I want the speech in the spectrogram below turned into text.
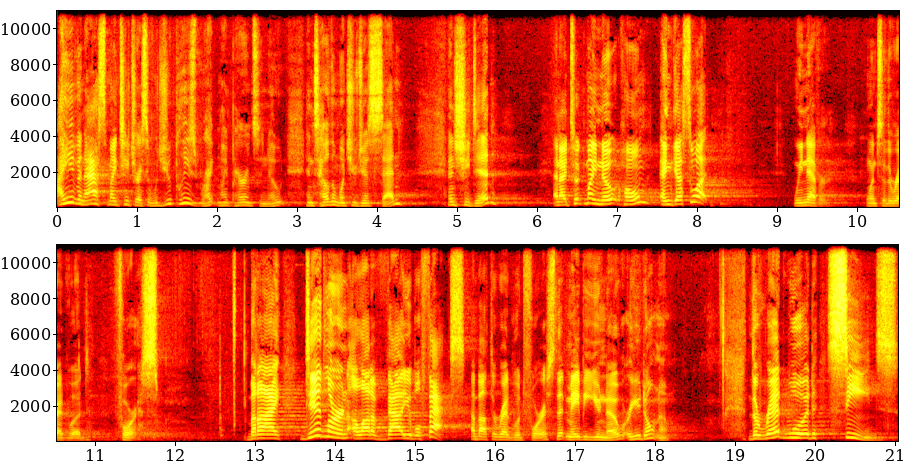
I even asked my teacher, I said, Would you please write my parents a note and tell them what you just said? And she did. And I took my note home, and guess what? We never went to the redwood forest. But I did learn a lot of valuable facts about the redwood forest that maybe you know or you don't know. The redwood seeds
